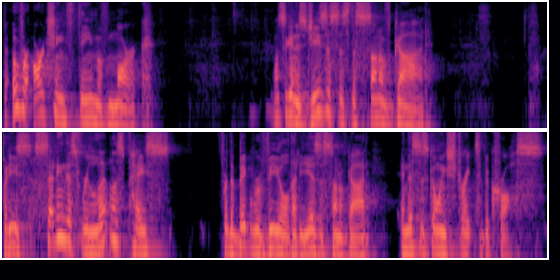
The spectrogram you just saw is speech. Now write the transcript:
the overarching theme of Mark, once again, is Jesus is the Son of God but he's setting this relentless pace for the big reveal that he is a son of God, and this is going straight to the cross.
